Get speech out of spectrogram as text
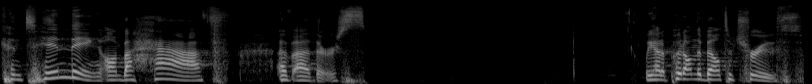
contending on behalf of others. We got to put on the belt of truth.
